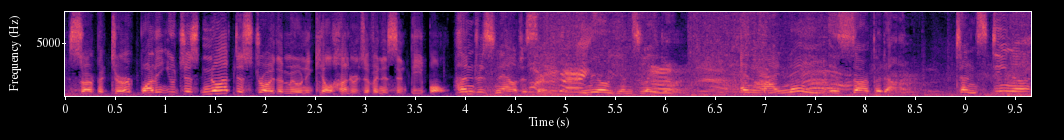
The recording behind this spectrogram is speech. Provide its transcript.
Here's a Zarpa Derp. Why don't you just not destroy the moon and kill hundreds of innocent people? Hundreds now to say millions later. And my name is Zarpedon. Tungsteena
